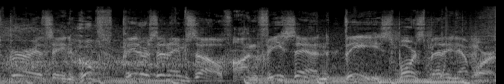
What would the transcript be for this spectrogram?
Experiencing Hoops Peterson himself on VSIN, the Sports Betting Network.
